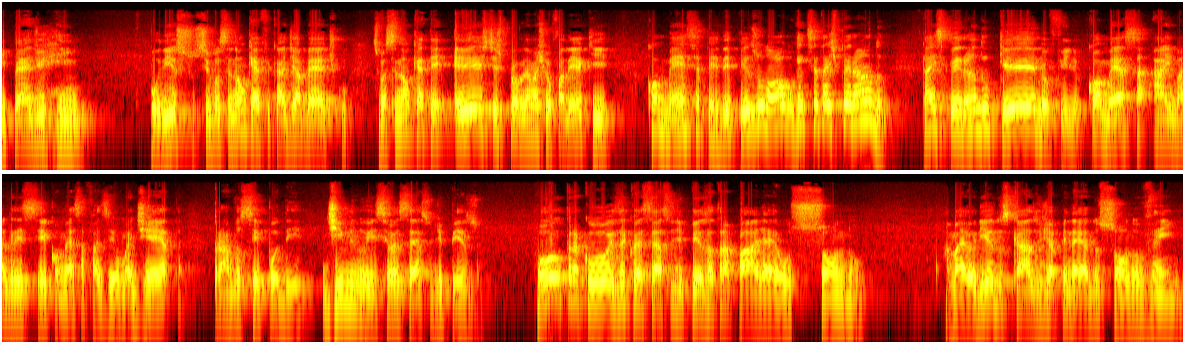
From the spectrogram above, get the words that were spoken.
e perde rim. Por isso, se você não quer ficar diabético, se você não quer ter estes problemas que eu falei aqui, comece a perder peso logo. O que você está esperando? Está esperando o quê, meu filho? Começa a emagrecer, começa a fazer uma dieta para você poder diminuir seu excesso de peso. Outra coisa que o excesso de peso atrapalha é o sono. A maioria dos casos de apneia do sono vem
